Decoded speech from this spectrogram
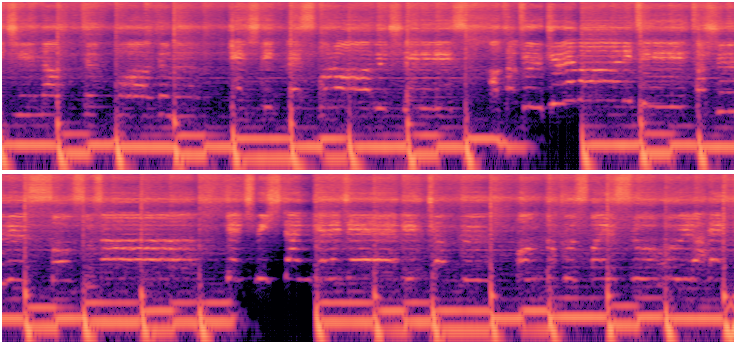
için attık bu adımı. Gençlik ve spora güçleniriz Atatürk'ün emanetini taşırız sonsuza. Geçmişten geleceğe bir köprü. 19 Mayıs ruhuyla hep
